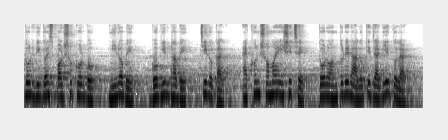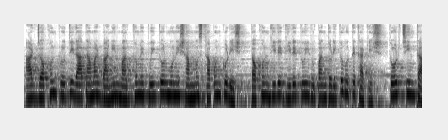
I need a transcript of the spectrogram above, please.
তোর হৃদয় স্পর্শ করব, নীরবে, গভীরভাবে, চিরকাল। এখন সময় এসেছে তোর অন্তরের আলোকে জাগিয়ে তোলার। আর যখন প্রতি রাত আমার বাণীর মাধ্যমে তুই তোর মনে সাম্য স্থাপন করিস, তখন ধীরে ধীরে তুই রূপান্তরিত হতে থাকিস। তোর চিন্তা,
